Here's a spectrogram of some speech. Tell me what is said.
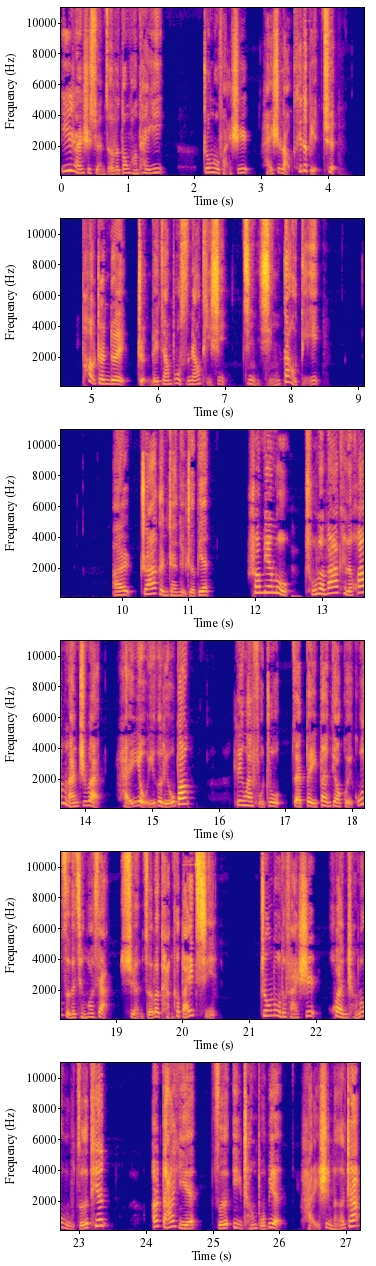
依然是选择了东皇太一，中路法师还是老 K 的扁鹊。炮战队准备将不死鸟体系进行到底，而 Dragon 战队这边，双边路除了拉 K 的花木兰之外，还有一个刘邦。另外，辅助在被半掉鬼谷子的情况下，选择了坦克白起；中路的法师换成了武则天，而打野则一成不变，还是哪吒。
